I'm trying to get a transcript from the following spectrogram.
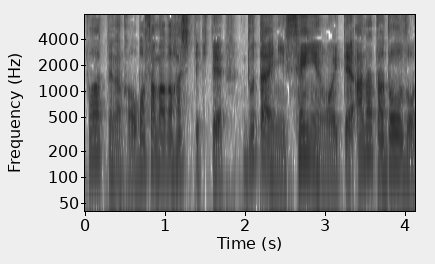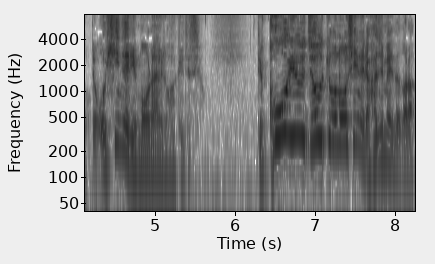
ファーってなんかおばさまが走ってきて、舞台に1000円置いて、あなたどうぞっておひねりもらえるわけですよ。で、こういう状況のおしねり始めたから、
